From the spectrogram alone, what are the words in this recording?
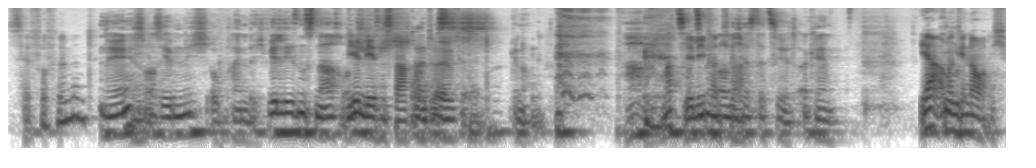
Self-Fulfillment? Nee, das war es eben nicht. Oh, peinlich. Wir lesen es nach. und Wir lesen's nach und, schreiben's- genau. Ah, Mats Wir hat mir noch nicht nach. erst erzählt. Okay. Ja, aber Gut. genau. Ich,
